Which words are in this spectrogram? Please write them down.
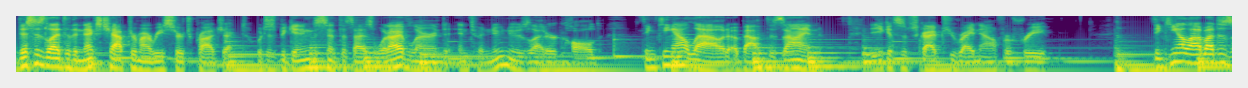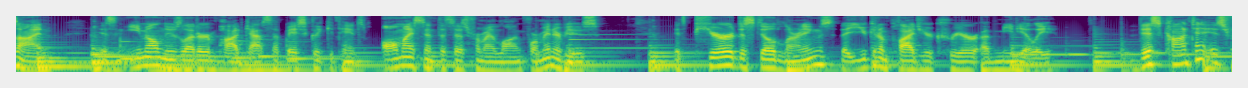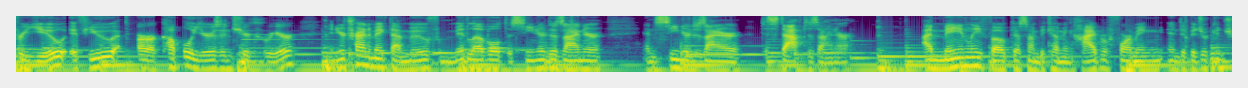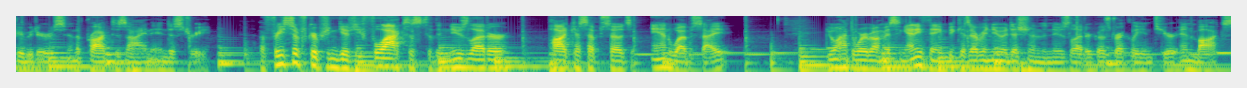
This has led to the next chapter of my research project, which is beginning to synthesize what I've learned into a new newsletter called Thinking Out Loud About Design that you can subscribe to right now for free. Thinking Out Loud About Design is an email newsletter and podcast that basically contains all my synthesis for my long form interviews. It's pure distilled learnings that you can apply to your career immediately. This content is for you if you are a couple years into your career and you're trying to make that move from mid level to senior designer and senior designer to staff designer. I mainly focus on becoming high performing individual contributors in the product design industry. A free subscription gives you full access to the newsletter, podcast episodes, and website. You won't have to worry about missing anything because every new edition of the newsletter goes directly into your inbox.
